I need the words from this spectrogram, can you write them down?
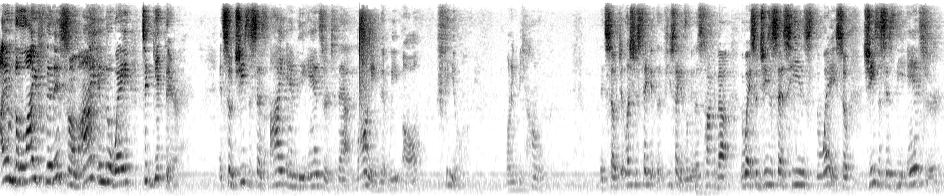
I am the life that is home. I am the way to get there. And so Jesus says, I am the answer to that longing that we all feel, wanting to be home. And so let's just take a few seconds. Let's talk about the way. So Jesus says he is the way. So Jesus is the answer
